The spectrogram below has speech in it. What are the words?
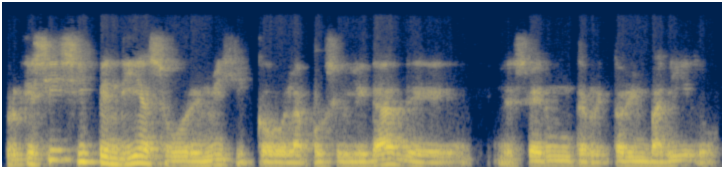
Porque sí, sí pendía sobre México la posibilidad de, ser un territorio invadido,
